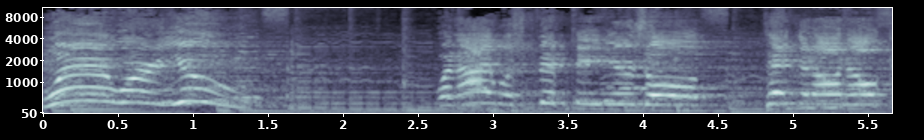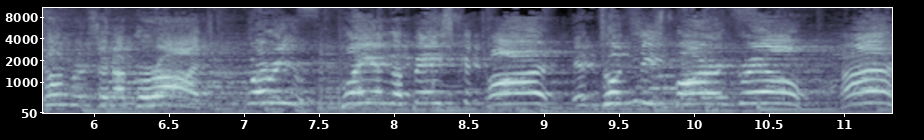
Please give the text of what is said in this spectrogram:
Where were you when I was 15 years old, taking on all comers in a garage? Where were you playing the bass guitar in Tootsie's Bar and Grill? Huh?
